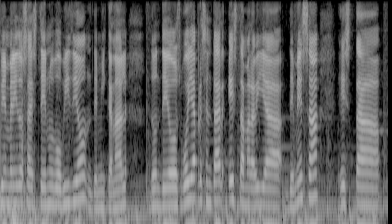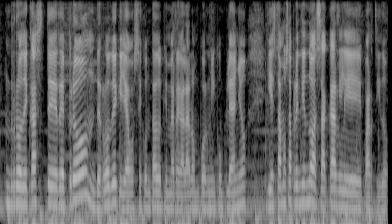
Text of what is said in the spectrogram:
Bienvenidos a este nuevo vídeo de mi canal donde os voy a presentar esta maravilla de mesa, esta Rodecaster Pro de Rode que ya os he contado que me regalaron por mi cumpleaños y estamos aprendiendo a sacarle partido.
